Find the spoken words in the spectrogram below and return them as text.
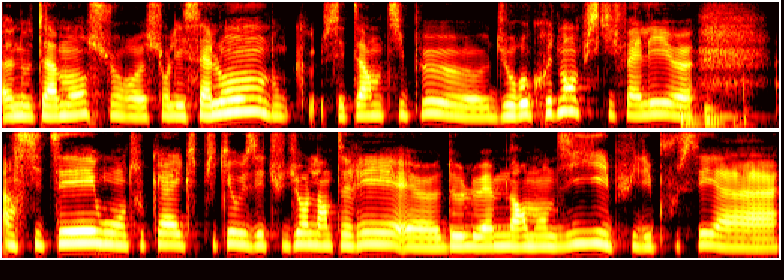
euh, notamment sur sur les salons. Donc c'était un petit peu euh, du recrutement puisqu'il fallait euh, inciter ou en tout cas expliquer aux étudiants l'intérêt de l'EM Normandie et puis les pousser à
